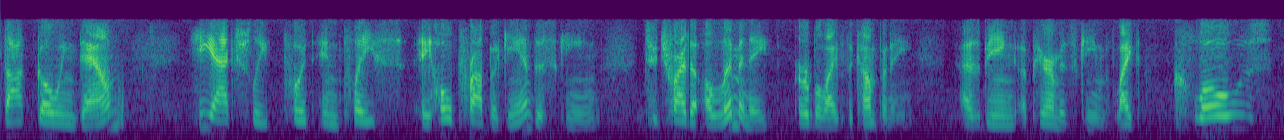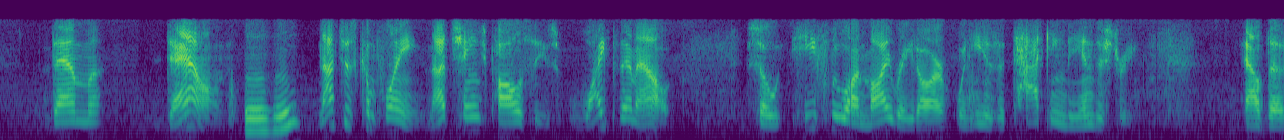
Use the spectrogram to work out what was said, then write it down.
stock going down. He actually put in place a whole propaganda scheme to try to eliminate Herbalife, the company, as being a pyramid scheme. Like close them down. Mm-hmm. Not just complain, not change policies, wipe them out. So he flew on my radar when he is attacking the industry. Now, the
